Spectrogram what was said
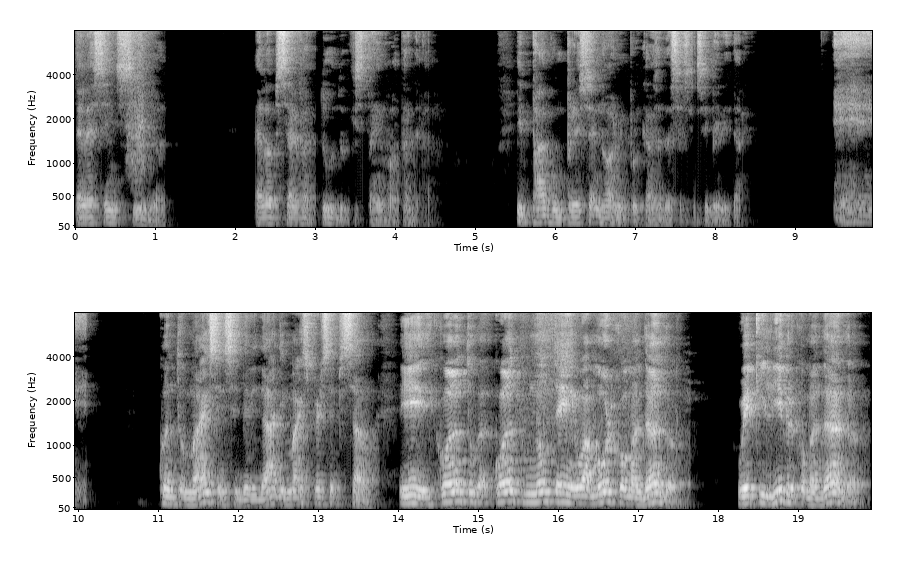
Ela é sensível. Ela observa tudo que está em volta dela. E paga um preço enorme por causa dessa sensibilidade. É. Quanto mais sensibilidade, mais percepção. E quanto, quanto não tem o amor comandando, o equilíbrio comandando,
